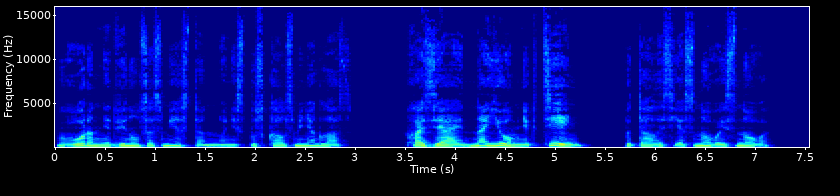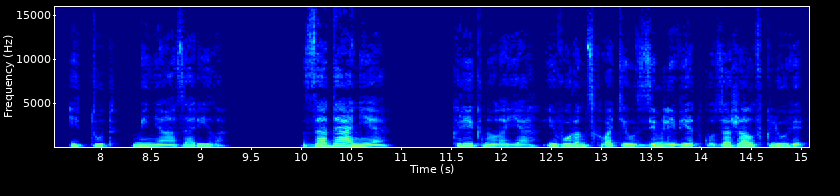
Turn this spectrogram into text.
Ворон не двинулся с места, но не спускал с меня глаз. «Хозяин, наемник, тень!» — пыталась я снова и снова. И тут меня озарило. «Задание!» — крикнула я, и ворон схватил с земли ветку, зажал в клюве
